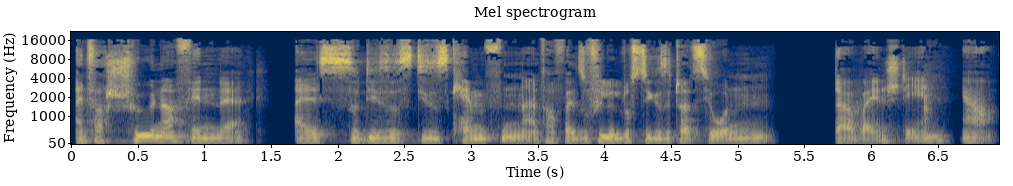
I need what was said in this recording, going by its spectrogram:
einfach schöner finde als so dieses, dieses Kämpfen. Einfach weil so viele lustige Situationen dabei entstehen. Ja.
